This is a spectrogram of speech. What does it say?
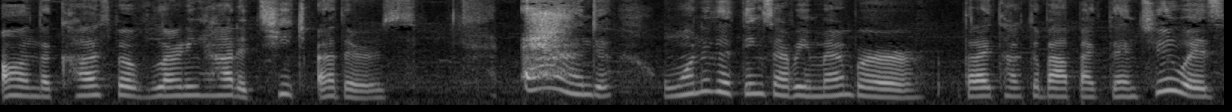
on the cusp of learning how to teach others. And one of the things I remember that I talked about back then too is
